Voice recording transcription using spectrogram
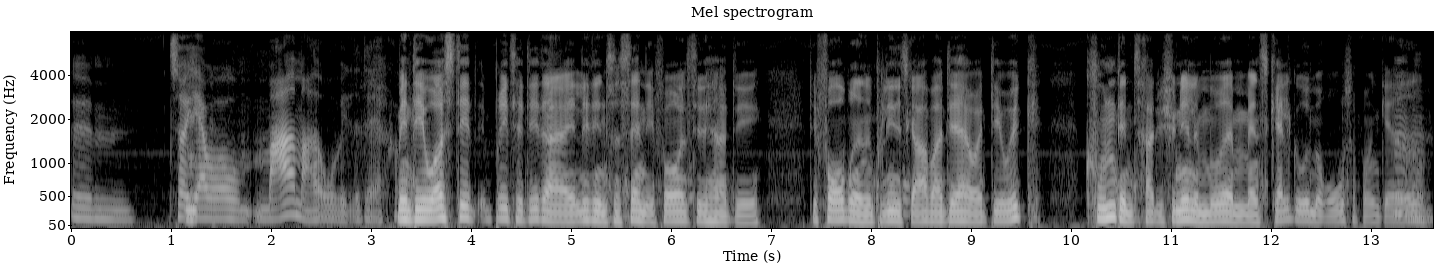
Øhm, så Mm. jeg var jo meget, meget overvældet, da jeg kom. Men det er jo også det, Britta, det der er lidt interessant i forhold til det her, det, det forberedende politiske arbejde, det er jo, at det er jo ikke kun den traditionelle måde, at man skal gå ud med roser på en gade, Mm.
